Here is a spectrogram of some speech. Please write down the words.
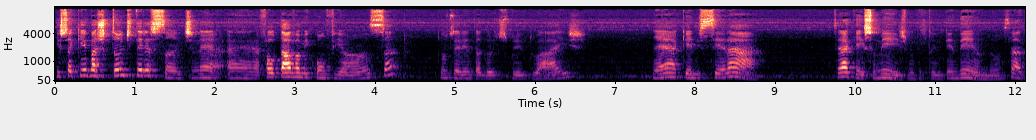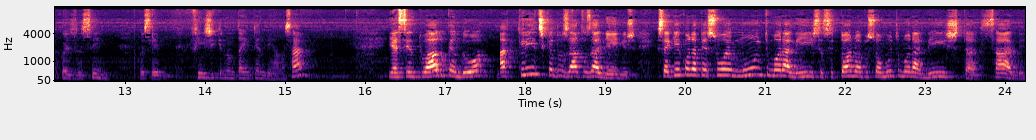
Isso aqui é bastante interessante, né? É, Faltava-me confiança nos orientadores espirituais, né? Aquele será? Será que é isso mesmo que eu estou entendendo? Sabe? Coisas assim. Você finge que não está entendendo, sabe? e acentuado pendor a crítica dos atos alheios. Isso aqui é quando a pessoa é muito moralista, se torna uma pessoa muito moralista, sabe?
